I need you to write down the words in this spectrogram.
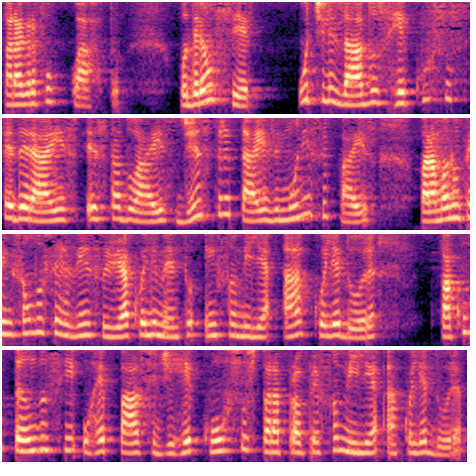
Parágrafo 4. Poderão ser utilizados recursos federais, estaduais, distritais e municipais para a manutenção dos serviços de acolhimento em família acolhedora facultando-se o repasse de recursos para a própria família acolhedora.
